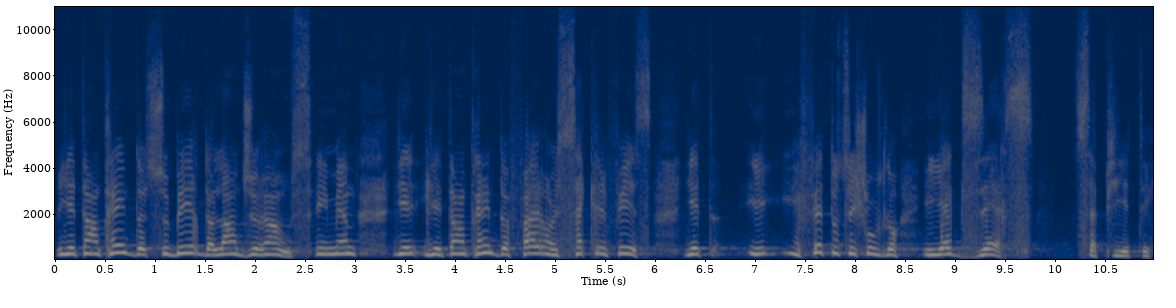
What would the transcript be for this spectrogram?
Il est en train de subir de l'endurance. Amen. Il est, en train de faire un sacrifice. Il, il fait toutes ces choses-là. Il exerce sa piété.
